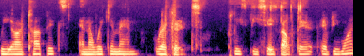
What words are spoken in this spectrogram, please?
We are TOPPiXX and Awaken Man Records. Please be safe out there, everyone.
